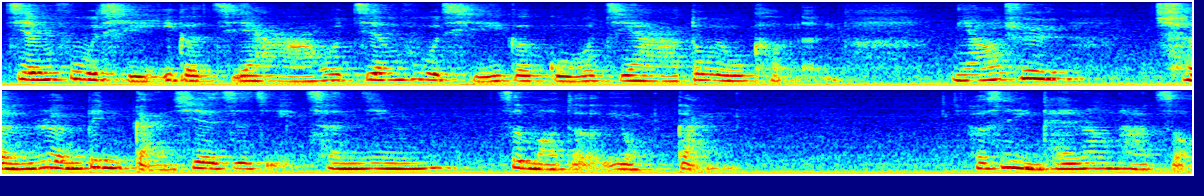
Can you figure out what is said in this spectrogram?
肩负起一个家或肩负起一个国家都有可能。你要去承认并感谢自己曾经这么的勇敢。可是你可以让他走，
